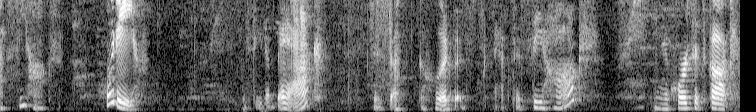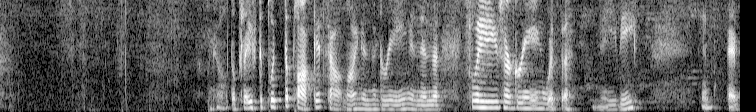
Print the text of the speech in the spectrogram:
a Seahawks hoodie. You see the back. There's the, the hood, but back says Seahawks. And of course it's got you know, the place to put the pockets outlined in the green, and then the sleeves are green with the navy. And, and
